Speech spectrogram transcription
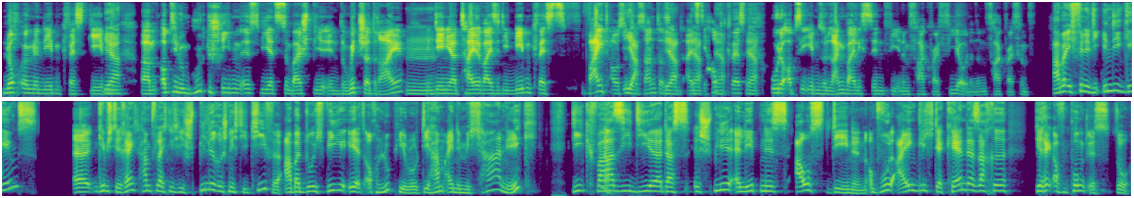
noch irgendeine Nebenquest geben. Ja. Ähm, ob die nun gut geschrieben ist, wie jetzt zum Beispiel in The Witcher 3, mhm. in denen ja teilweise die Nebenquests weitaus ja. interessanter ja. sind als die Hauptquest, oder ob sie eben so langweilig sind wie in einem Far Cry 4 oder in einem Far Cry 5. Aber ich finde, die Indie-Games äh, gebe ich dir recht, haben vielleicht nicht die spielerisch nicht die Tiefe, aber durch wie jetzt auch ein Loop Hero, die haben eine Mechanik, die quasi ja. dir das Spielerlebnis ausdehnen, obwohl eigentlich der Kern der Sache direkt auf den Punkt ist. So,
